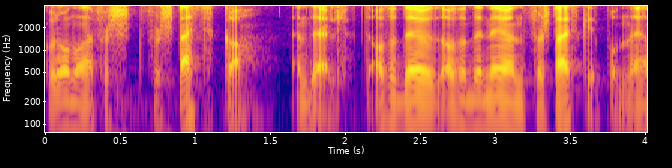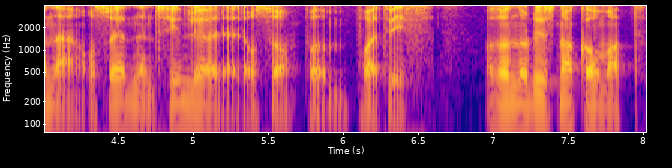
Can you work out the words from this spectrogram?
koronaen er forst- forsterka en del. Altså, det, altså Den er jo en forsterker på den ene, og så er den en synliggjører også, på, på et vis. Altså Når du snakker om at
